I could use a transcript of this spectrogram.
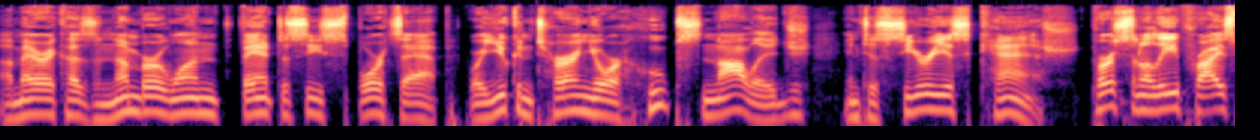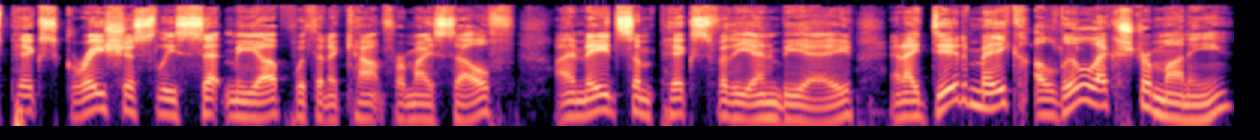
America's number one fantasy sports app, where you can turn your hoops knowledge into serious cash. Personally, Prize Picks graciously set me up with an account for myself. I made some picks for the NBA, and I did make a little extra money,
